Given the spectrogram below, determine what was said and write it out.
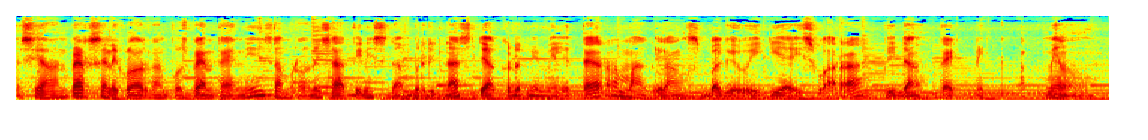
siaran pers yang dikeluarkan Puspen TNI, Zamroni saat ini sedang berdinas di Akademi Militer Magelang sebagai Widya Iswara, bidang teknik Akmil.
